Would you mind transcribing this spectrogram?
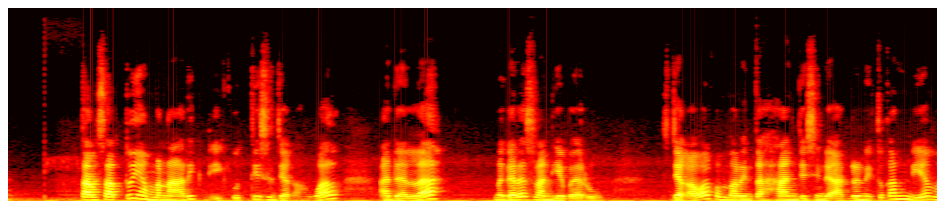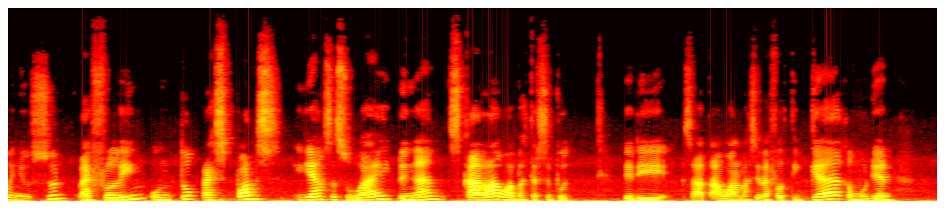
Salah satu yang menarik diikuti sejak awal adalah negara Selandia Baru. Sejak awal pemerintahan Jacinda Ardern itu kan dia menyusun leveling untuk respons yang sesuai dengan skala wabah tersebut. Jadi saat awal masih level 3, kemudian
